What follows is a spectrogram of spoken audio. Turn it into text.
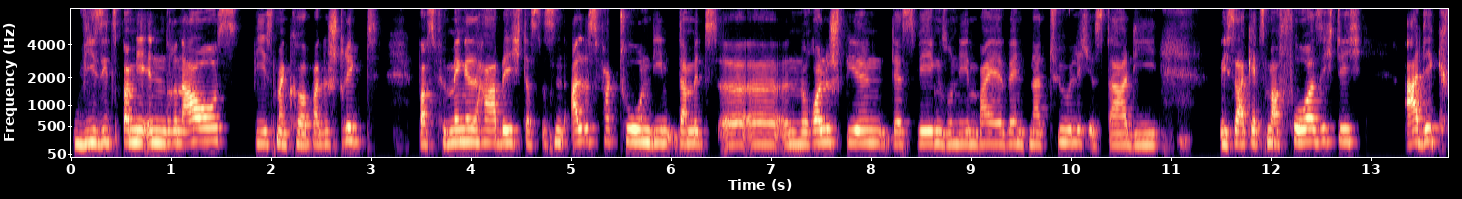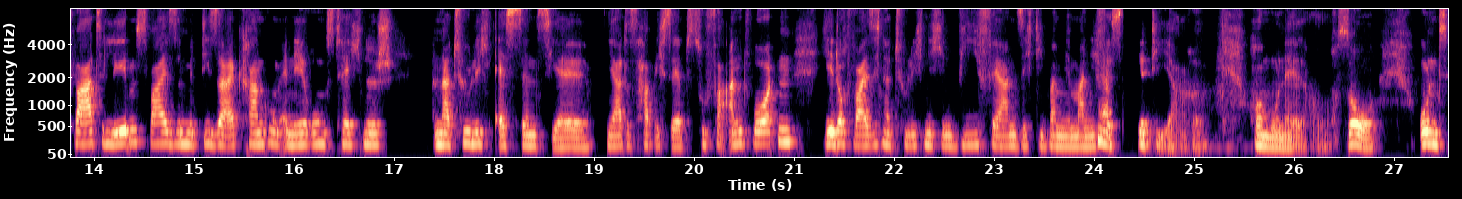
wie sieht es bei mir innen drin aus, wie ist mein Körper gestrickt, was für Mängel habe ich. Das sind alles Faktoren, die damit äh, äh, eine Rolle spielen. Deswegen so nebenbei erwähnt, natürlich ist da die, ich sage jetzt mal vorsichtig, adäquate Lebensweise mit dieser Erkrankung ernährungstechnisch natürlich essentiell. Ja, das habe ich selbst zu verantworten. Jedoch weiß ich natürlich nicht, inwiefern sich die bei mir manifestiert, ja. die Jahre, hormonell auch. So. Und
